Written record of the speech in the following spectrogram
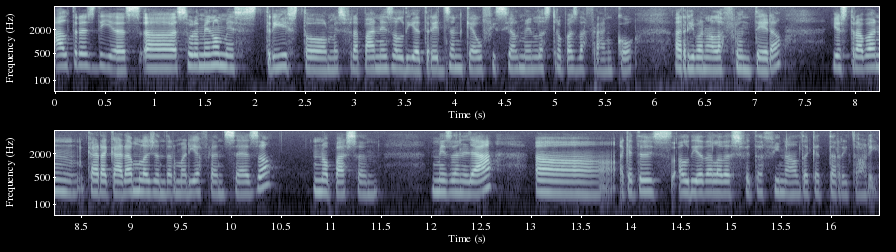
Altres dies, eh, segurament el més trist o el més frapant és el dia 13 en què oficialment les tropes de Franco arriben a la frontera i es troben cara a cara amb la gendarmeria francesa, no passen més enllà. Eh, aquest és el dia de la desfeta final d'aquest territori.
